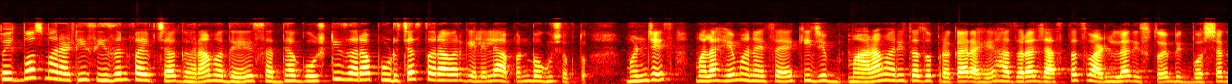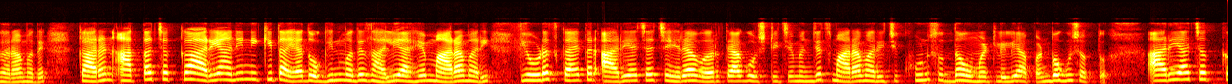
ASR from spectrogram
बिग बॉस मराठी सीझन फाईव्हच्या घरामध्ये सध्या गोष्टी जरा पुढच्या स्तरावर गेलेल्या आपण बघू शकतो. म्हणजेच मला हे म्हणायचं आहे की जे मारामारीचा जो प्रकार आहे हा जरा जास्तच वाढलेला दिसतोय बिग बॉसच्या घरामध्ये. कारण आता चक्क आर्या आणि निकिता या दोघींमध्ये झाली आहे मारामारी. एवढंच काय तर आर्याच्या चेहऱ्यावर त्या गोष्टीची म्हणजेच मारामारीची खूणसुद्धा उमटलेली आपण बघू शकतो. आर्या चक्क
